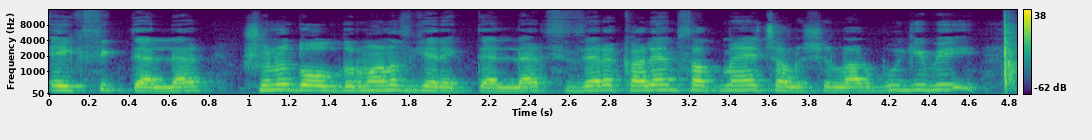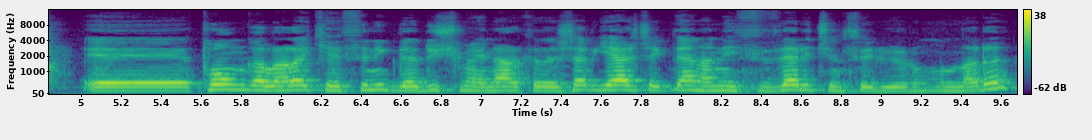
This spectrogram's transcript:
eksik derler. Şunu doldurmanız gerek derler. Sizlere kalem satmaya çalışırlar. Bu gibi e, tongalara kesinlikle düşmeyin arkadaşlar. Gerçekten hani sizler için söylüyorum bunları.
